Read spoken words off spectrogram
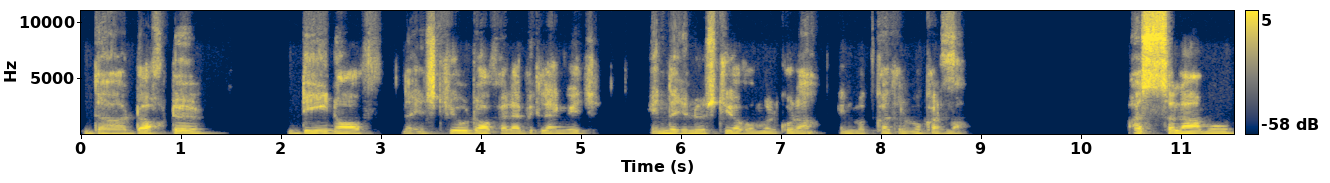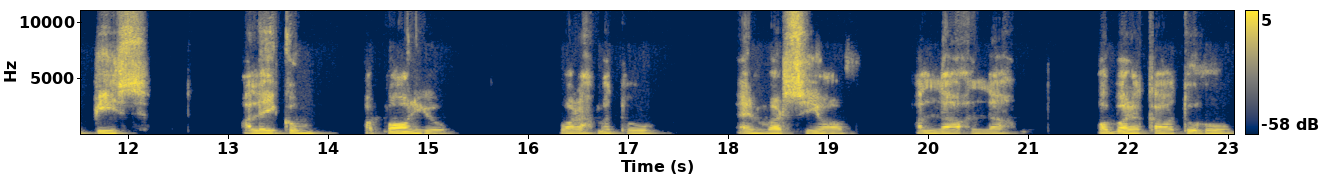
the Doctor Dean of the Institute of Arabic Language in the University of al-Qura in Makkah al-Mukarrama Assalamu peace alaikum upon you wa rahmatu and mercy of Allah Allah wa barakatuhu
